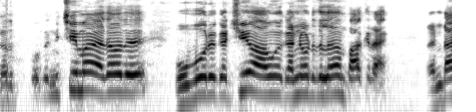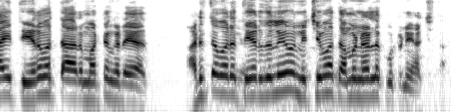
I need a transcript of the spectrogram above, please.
அப்படி நிச்சயமா அதாவது ஒவ்வொரு கட்சியும் அவங்க கண்ணோட்டத்தில் தான் பார்க்குறாங்க ரெண்டாயிரத்தி இருபத்தாறு மட்டும் கிடையாது. அடுத்த வர தேர்தலையும் நிச்சயமா தமிழ்நாட்டில் கூட்டணி ஆட்சி தான்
